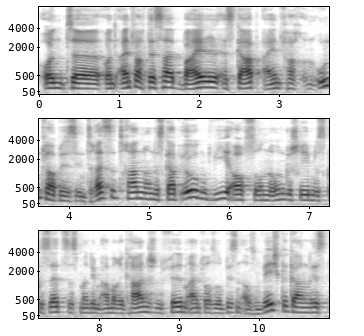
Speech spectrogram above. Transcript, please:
Und, äh, und einfach deshalb, weil es gab einfach ein unglaubliches Interesse dran und es gab irgendwie auch so ein ungeschriebenes Gesetz, dass man dem amerikanischen Film einfach so ein bisschen aus dem Weg gegangen ist.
